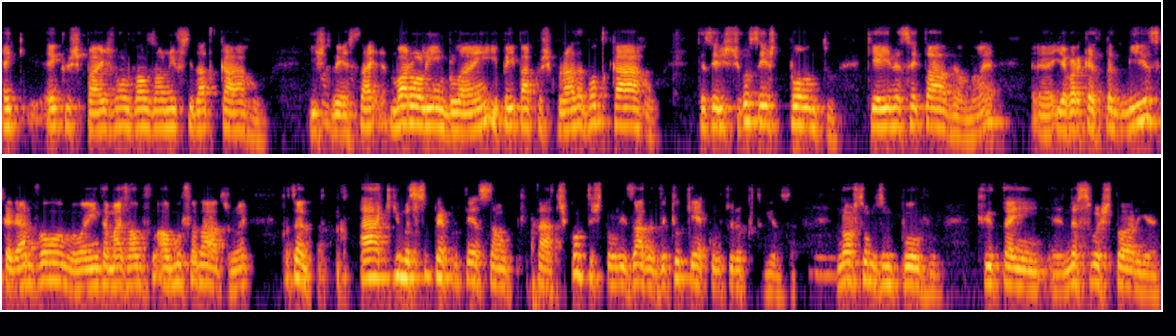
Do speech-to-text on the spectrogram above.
em que, em que os pais vão levá-los à universidade de carro. Isto é, sai, moram ali em Belém e para ir para a Cuscobrada vão de carro. Quer dizer, isto chegou-se a este ponto, que é inaceitável, não é? Uh, e agora com a pandemia, se calhar vão ainda mais almofadados, não é? Portanto, há aqui uma superproteção que está descontextualizada daquilo que é a cultura portuguesa. Nós somos um povo que tem eh, na sua história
